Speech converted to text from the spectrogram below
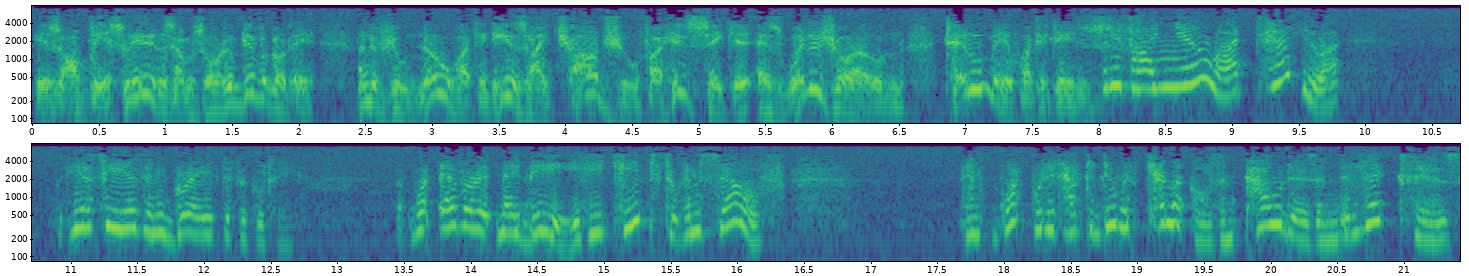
Is obviously in some sort of difficulty. And if you know what it is, I charge you for his sake as well as your own. Tell me what it is. But if I knew, I'd tell you. I... But yes, he is in grave difficulty. But whatever it may be, he keeps to himself. And what would it have to do with chemicals and powders and elixirs?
